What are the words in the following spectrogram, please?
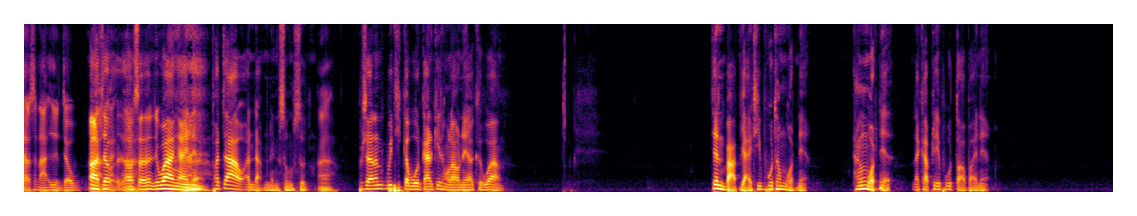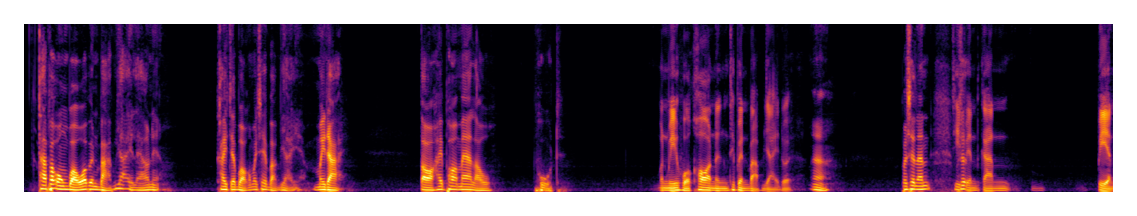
ศาสนาอื่นจะอ่าจะว่าไงเอาจะว่าไงเนี่ยพระเจ้าอันดับหนึ่งสูงสุด อ่า เพราะฉะนั้นวิธีกระบวนการคิดของเราเนี่ยก็คือว่า เช่นบาปใหญ่ที่พูดทั้งหมดเนี่ย ทั้งหมดเนี่ยนะครับ ที่พูดต่อไปเนี่ย ถ้าพระองค์บอกว่าเป็นบาปใหญ่แล้วเนี่ย ใครจะบอกว่าไม่ใช่บาปใหญ่ ไม่ได้ ต่อให้พ่อแม่เราพูด มันมีหัวข้อหนึ่งที่เป็นบาปใหญ่ด้วย อ่า เพราะฉะนั้น ที่คือเป็นการ เปลี่ยน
